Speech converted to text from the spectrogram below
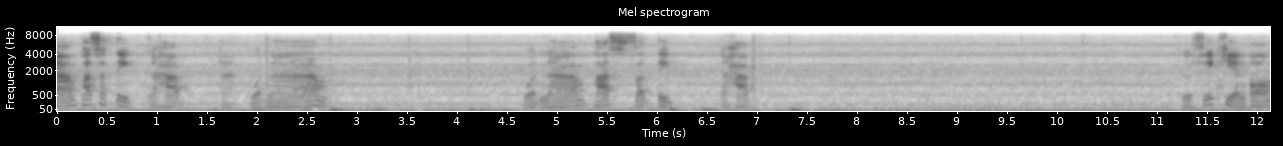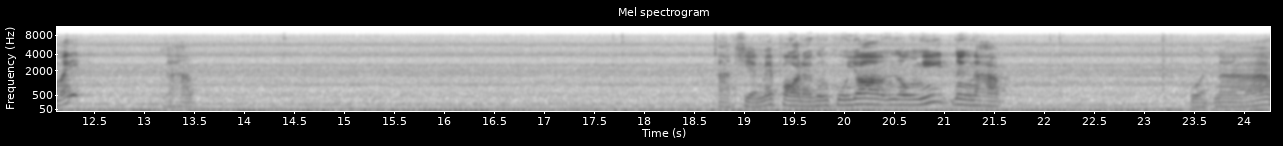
น้ำพลาสติกนะครับอ่าขวดน้ำขวดน้ำพลาสติกนะครับคือสีเขียนพอไหมนะครับ อะ เขียนไม่พอเดี๋ยวคุณครูย่อลงนิดนึงนะครับ ขวดน้ำ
